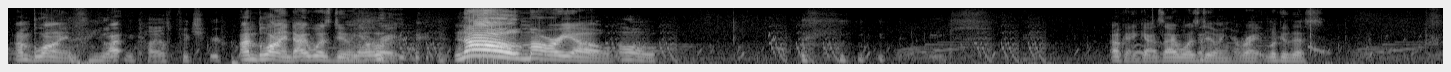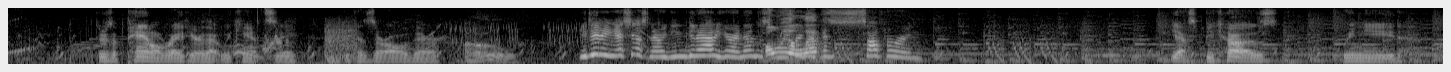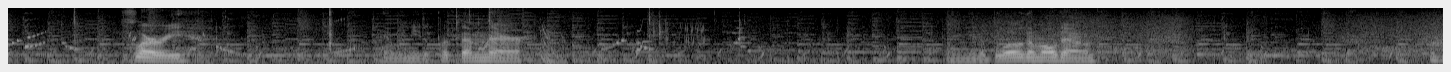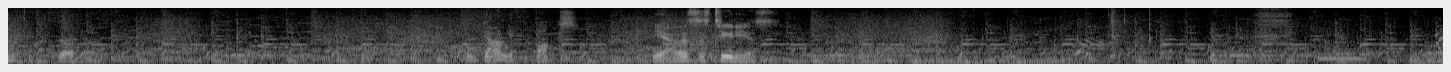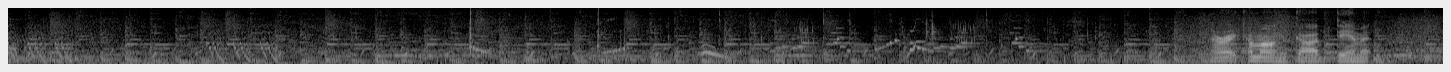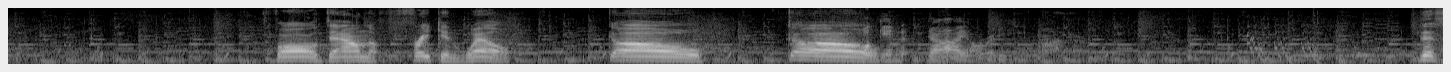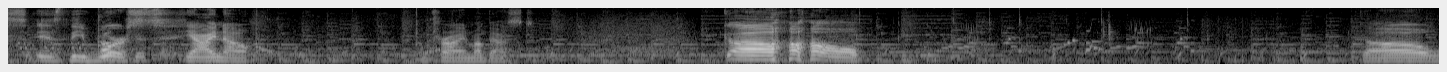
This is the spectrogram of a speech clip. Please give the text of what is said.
I'm blind. you I- looking at Kyle's picture? I'm blind. I was doing it right. No, Mario. Oh. Okay, guys, I was doing it right. Look at this. There's a panel right here that we can't see because they're all there. Oh. You did it. Yes, yes. Now you can get out of here and end this Only 11? suffering. Yes, because we need Flurrie, and we need to put them there. And we need to blow them all down. Go down, you fucks. Yeah, this is tedious. Come on, god damn it. Fall down the freaking well. Go! Go! Fucking die already. This is the Oh, worst. this- Yeah, I know. I'm trying my best. Go! Go.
